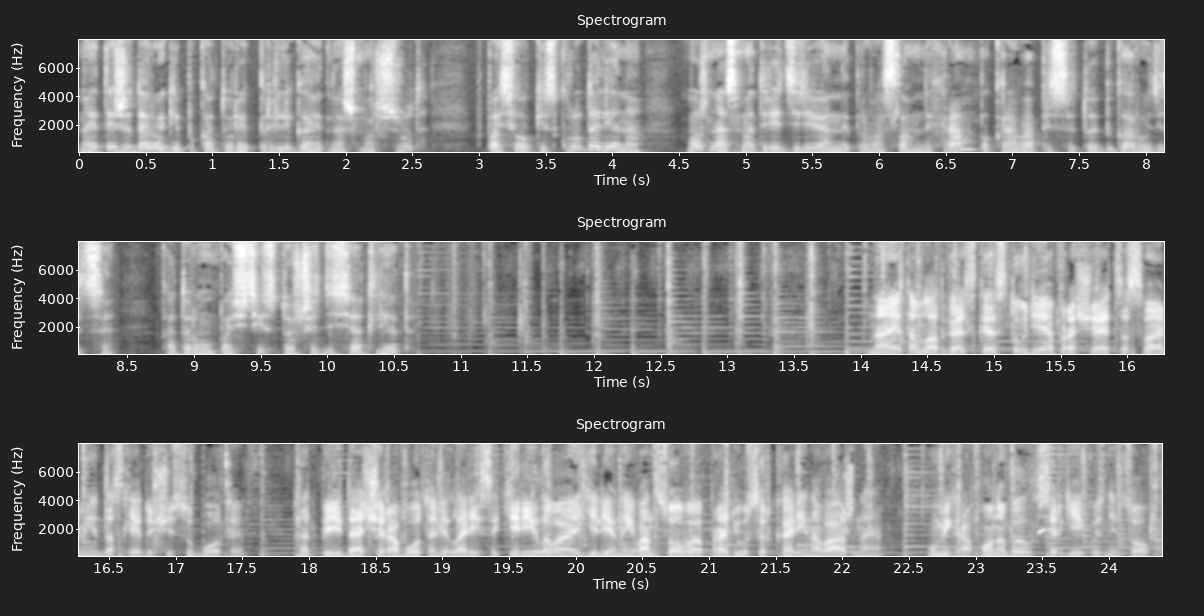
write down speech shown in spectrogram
На этой же дороге, по которой прилегает наш маршрут, в поселке Скруда-Лена можно осмотреть деревянный православный храм Покрова Пресвятой Богородицы, которому почти 160 лет. На этом Латгальская студия прощается с вами до следующей субботы. Над передачей работали Лариса Кириллова, Елена Иванцова, продюсер Карина Важная. У микрофона был Сергей Кузнецов.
